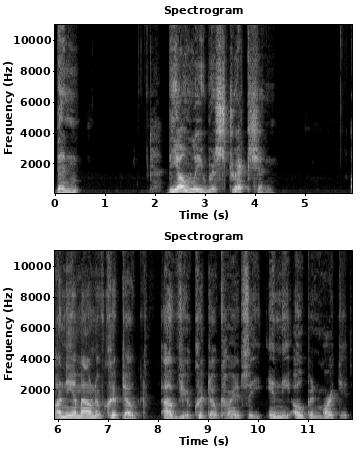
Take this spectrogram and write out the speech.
then the only restriction on the amount of crypto of your cryptocurrency in the open market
